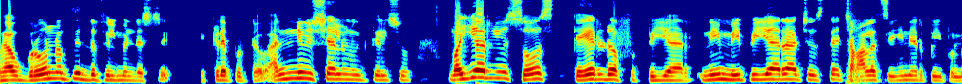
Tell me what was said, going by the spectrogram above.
have grown up with the film industry ఇక్కడే పుట్టావు. అన్ని విషయాలు నీకు తెలుసు. Why are you so scared of PR నీ మీ పిఆర్ చూస్తే చాలా సీనియర్ పీపుల్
